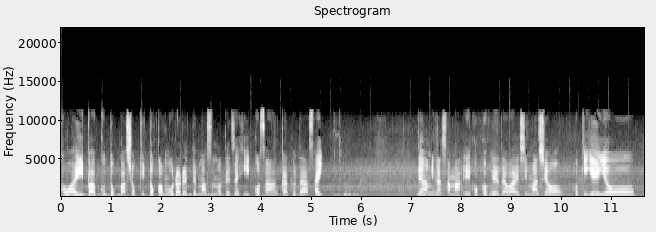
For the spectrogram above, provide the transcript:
可愛いバッグとか食器とかも売られてますのでぜひご参加ください。では皆様英国フェアでお会いしましょう。ごきげんよう。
